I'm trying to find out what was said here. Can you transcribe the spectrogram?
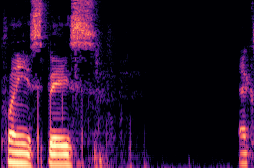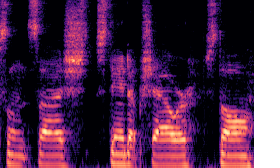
plenty of space. Excellent size stand-up shower stall.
